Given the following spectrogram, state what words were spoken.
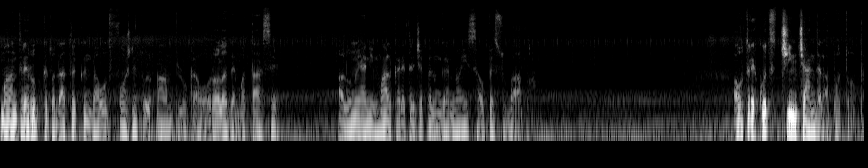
Mă întrerup câteodată când aud foșnetul amplu ca o rolă de mătase al unui animal care trece pe lângă noi sau pe sub apă. Au trecut cinci ani de la potop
